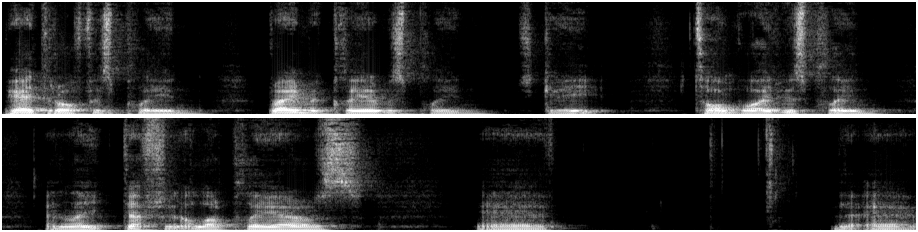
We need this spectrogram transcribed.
Petrov was playing, Brian McClair was playing. It's great. Tom Boyd was playing, and like different other players. Uh, the uh,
